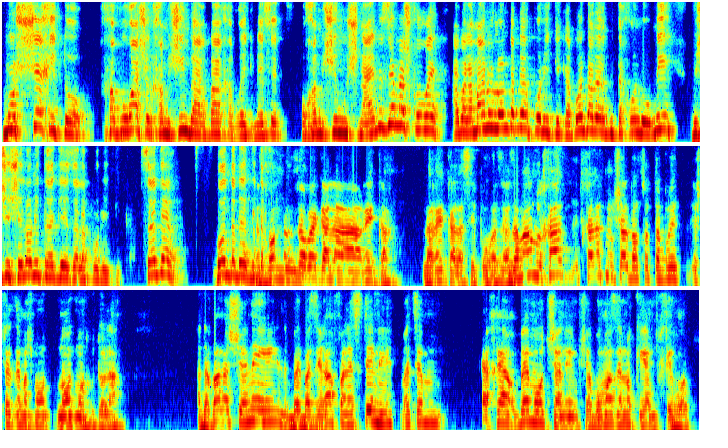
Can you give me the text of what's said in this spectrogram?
מושך איתו חבורה של 54 חברי כנסת או 52 וזה מה שקורה אבל אמרנו לא נדבר פוליטיקה בוא נדבר ביטחון לאומי בשביל שלא נתרגז על הפוליטיקה בסדר? בוא נדבר ביטחון לאומי. אז בוא נחזור רגע לרקע לרקע לסיפור הזה אז אמרנו אחד התחלת ממשל בארצות הברית יש לזה משמעות מאוד מאוד גדולה הדבר השני בזירה הפלסטינית בעצם אחרי הרבה מאוד שנים שאבו מאזן לא קיים בחירות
